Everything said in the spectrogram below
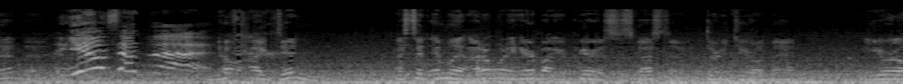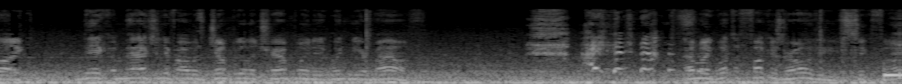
Said that. You said that! No, I didn't. I said, Emily, I don't want to hear about your period. It's disgusting. 32 year old man. You were like, Nick, imagine if I was jumping on the trampoline and it went in your mouth. I did not say I'm like, what the fuck is wrong with you, you sick fuck? I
